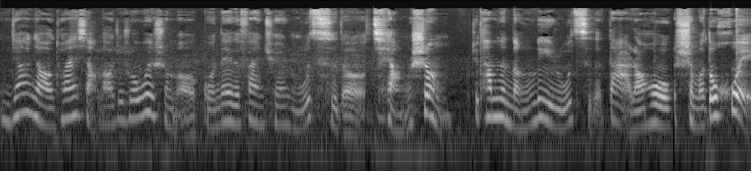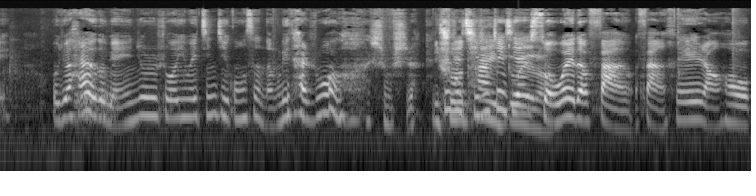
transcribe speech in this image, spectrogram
你这样讲，我突然想到，就说为什么国内的饭圈如此的强盛，就他们的能力如此的大，然后什么都会。我觉得还有一个原因就是说，因为经纪公司的能力太弱了，是不是？就是其实这些所谓的反反黑，然后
